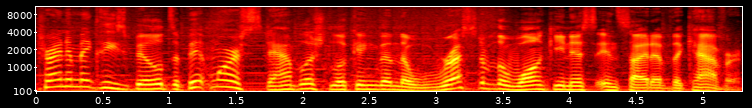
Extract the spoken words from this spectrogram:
trying to make these builds a bit more established looking than the rest of the wonkiness inside of the cavern.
